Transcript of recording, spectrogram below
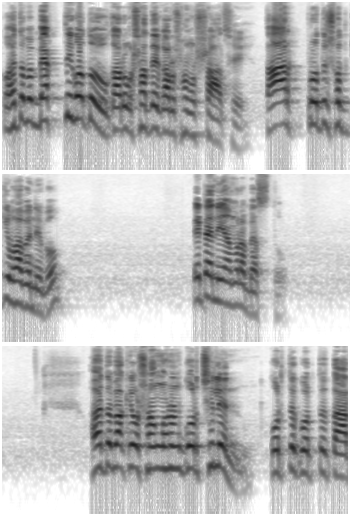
হয়তো ব্যক্তিগত কারোর সাথে কারও সমস্যা আছে, তার প্রতিশোধ কীভাবে নেব? এটা নিয়ে আমরা ব্যস্ত। হয়তো বা কেউ সংগঠন করছিলেন, করতে করতে তার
